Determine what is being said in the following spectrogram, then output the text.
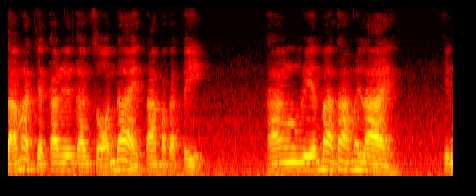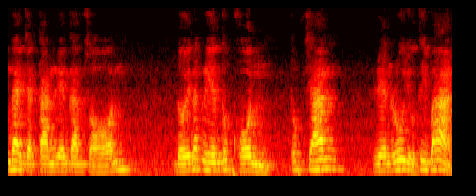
สามารถจัดการเรียนการสอนได้ตามปกติ ทางโรงเรียนบ้านท่าไม่ลาย จึงได้จัดการเรียนการสอน โดยนักเรียนทุกคนทุกชั้นเรียนรู้อยู่ที่บ้าน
